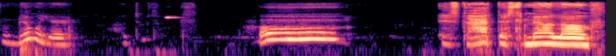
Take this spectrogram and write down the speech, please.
familiar. Oh, is that the smell of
